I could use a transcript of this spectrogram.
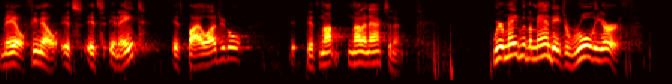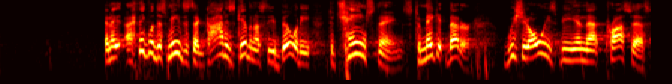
male, female, it's, it's innate it's biological, it's not, not an accident. We are made with a mandate to rule the earth. And I, I think what this means is that God has given us the ability to change things, to make it better. We should always be in that process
